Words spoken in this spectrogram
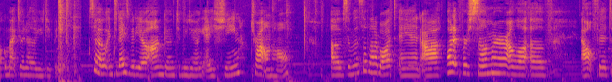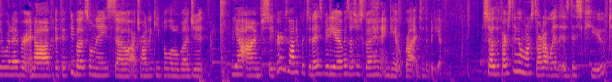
welcome back to another YouTube video. So in today's video, I'm going to be doing a Shein try on haul of some of the stuff that I bought and I bought it for summer, a lot of outfits or whatever and I've spent 50 bucks on these so I try to keep a little budget. Yeah, I'm super excited for today's video. So Let's just go ahead and get right into the video. So the first thing I want to start out with is this cute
